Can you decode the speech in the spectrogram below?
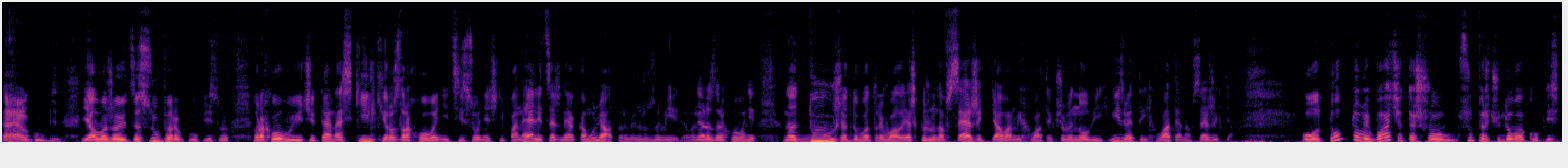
Я вважаю, це супер окупність. Враховуючи те, наскільки розраховані ці сонячні панелі, це ж не акумулятори, ви ж розумієте. Вони розраховані на дуже довготривале. Я ж кажу, на все життя вам їх хватить. Якщо ви нові їх візьмете, їх хватить на все життя. О, тобто ви бачите, що супер чудова окупність.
